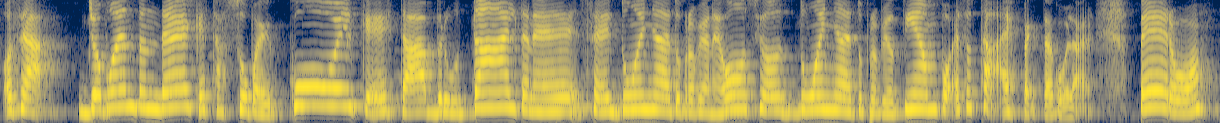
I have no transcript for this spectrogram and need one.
O sea, yo puedo entender que está súper cool, que está brutal tener, ser dueña de tu propio negocio, dueña de tu propio tiempo. Eso está espectacular. Pero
